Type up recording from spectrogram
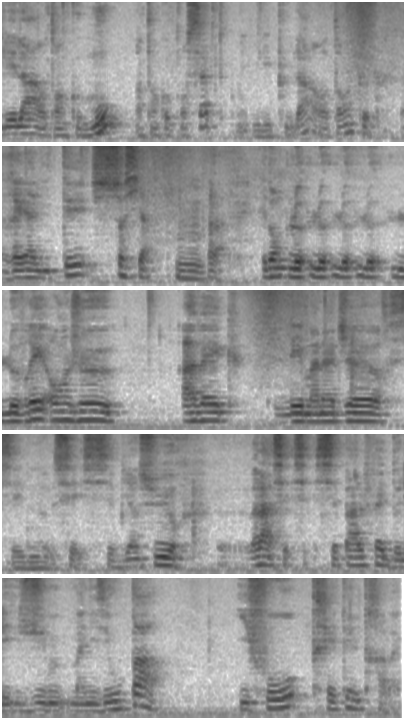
Il est là en tant que mot, en tant que concept, mais il n'est plus là en tant que réalité sociale. Mhm. Et donc le, le, le, le, vrai enjeu avec les managers, c'est bien sûr, euh, voilà, c'est pas le fait de les humaniser ou pas. Il faut traiter le travail.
